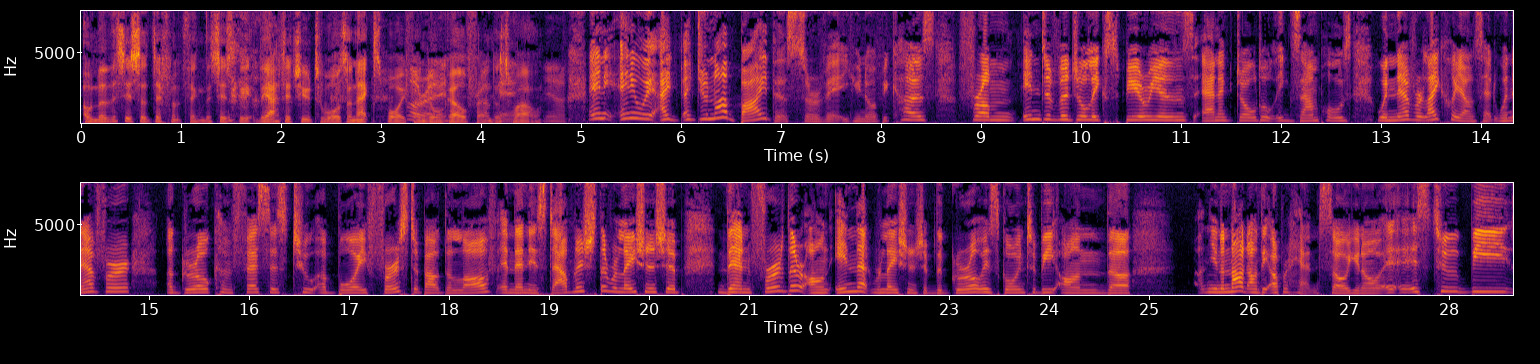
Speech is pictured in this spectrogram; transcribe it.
Oh no, this is a different thing. This is the, the attitude towards an ex-boyfriend All or right. girlfriend as well. Yeah. Any, anyway, I, I do not buy this survey, you know, because from individual experience, anecdotal examples, whenever, like He Yang said, whenever a girl confesses to a boy first about the love and then establish the relationship, then further on in that relationship, the girl is going to be on the you know not on the upper hand. So you know it is to be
